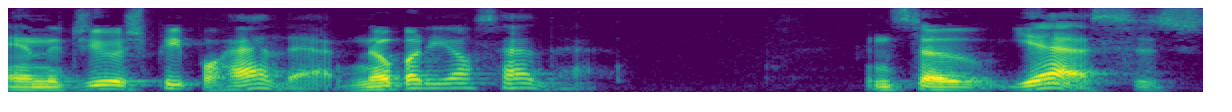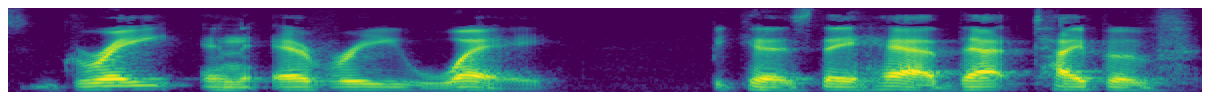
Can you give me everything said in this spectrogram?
And the Jewish people had that. Nobody else had that. And so, yes, it's great in every way because they had that type of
